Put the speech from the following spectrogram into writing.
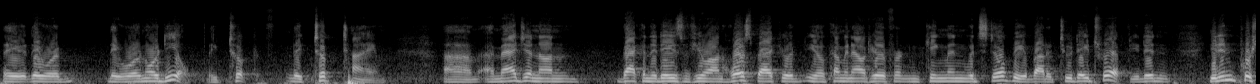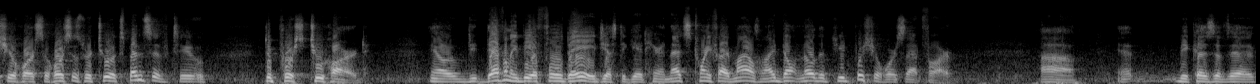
They, they were, they were an ordeal. They took, they took time. Um, imagine on, back in the days if you were on horseback, you, would, you know, coming out here from Kingman would still be about a two-day trip. You didn't, you didn't push your horse. The horses were too expensive to, to push too hard. You know, definitely be a full day just to get here, and that's 25 miles, and I don't know that you'd push your horse that far. Uh, because of the,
